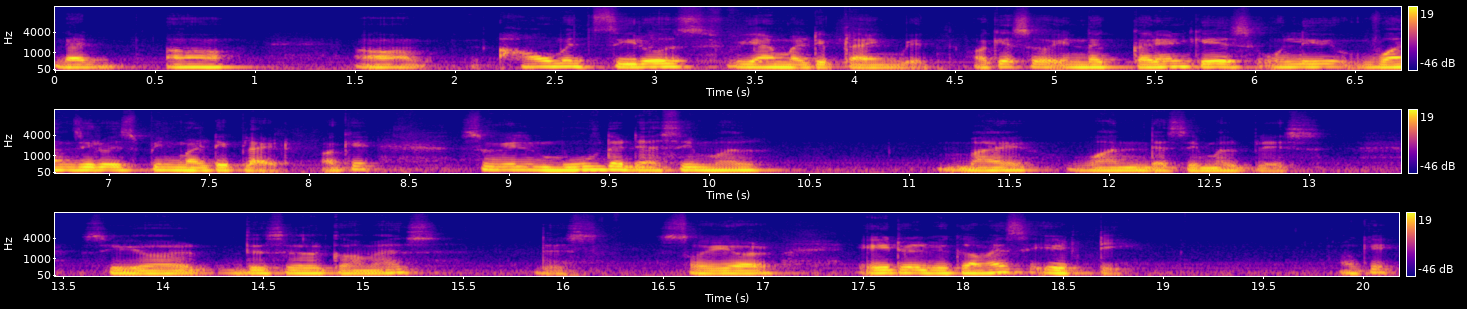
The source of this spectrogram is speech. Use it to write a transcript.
that uh, Um, how much zeros we are multiplying with okay? So in the current case only one zero is being multiplied okay? So we'll move the decimal by one decimal place. So your this will come as this. So your 8 will become as 80 okay?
